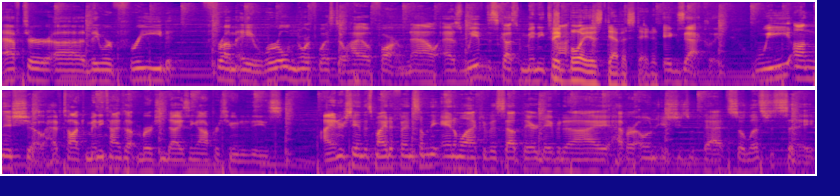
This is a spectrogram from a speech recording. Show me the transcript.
after uh, they were freed from a rural Northwest Ohio farm. Now, as we have discussed many times, Big Boy is devastated. Exactly. We on this show have talked many times about merchandising opportunities. I understand this might offend some of the animal activists out there. David and I have our own issues with that. So let's just say,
